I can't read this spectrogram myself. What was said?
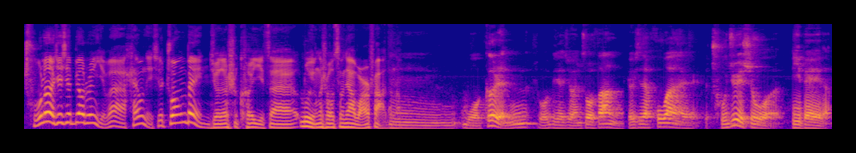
除了这些标准以外，还有哪些装备你觉得是可以在露营的时候增加玩法的呢？嗯，我个人我比较喜欢做饭了，尤其在户外，厨具是我必备的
